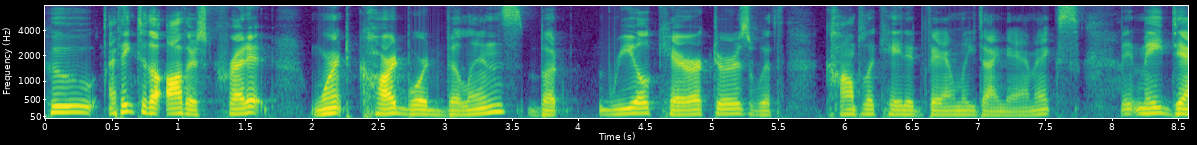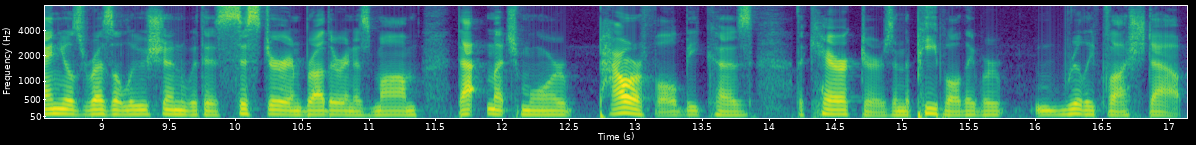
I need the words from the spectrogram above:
who, I think to the author's credit, weren't cardboard villains, but real characters with complicated family dynamics. It made Daniel's resolution with his sister and brother and his mom that much more powerful because the characters and the people they were really fleshed out.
